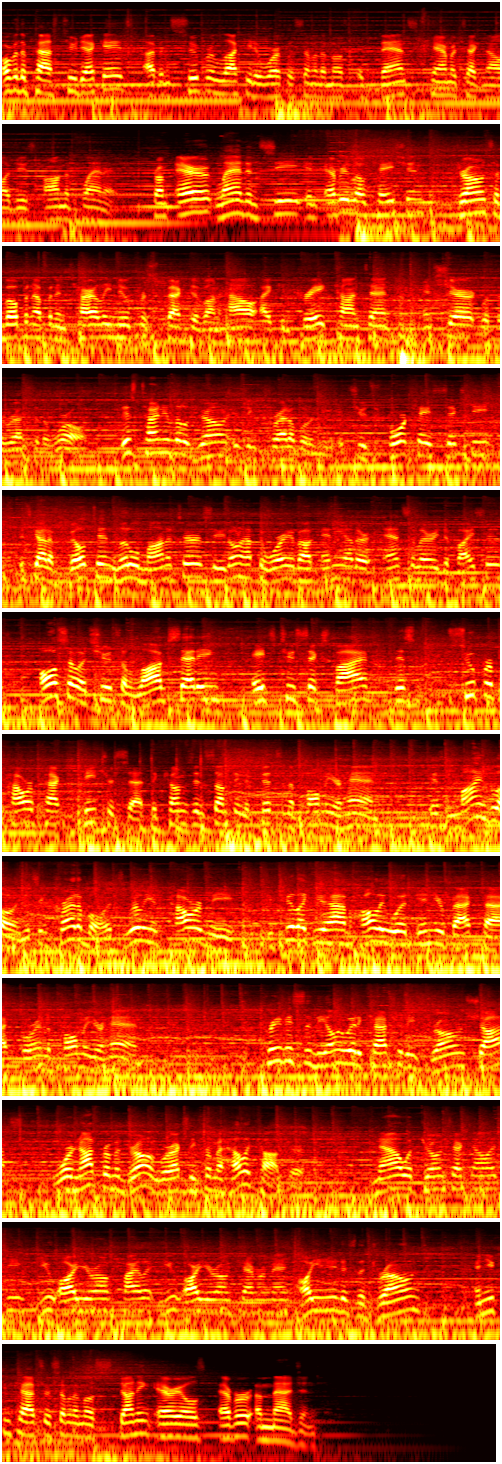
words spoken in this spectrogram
Over the past two decades, I've been super lucky to work with some of the most advanced camera technologies on the planet. From air, land, and sea in every location, drones have opened up an entirely new perspective on how I can create content and share it with the rest of the world. This tiny little drone is incredible to me. It shoots 4K 60, it's got a built-in little monitor so you don't have to worry about any other ancillary devices. Also, it shoots a log setting, H.265. This super power-packed feature set that comes in something that fits in the palm of your hand is mind-blowing. It's incredible. It's really empowered me. You feel like you have Hollywood in your backpack or in the palm of your hand. Previously, the only way to capture these drone shots were not from a drone, we're actually from a helicopter. Now with drone technology, you are your own pilot, you are your own cameraman. All you need is the drone, and you can capture some of the most stunning aerials ever imagined.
